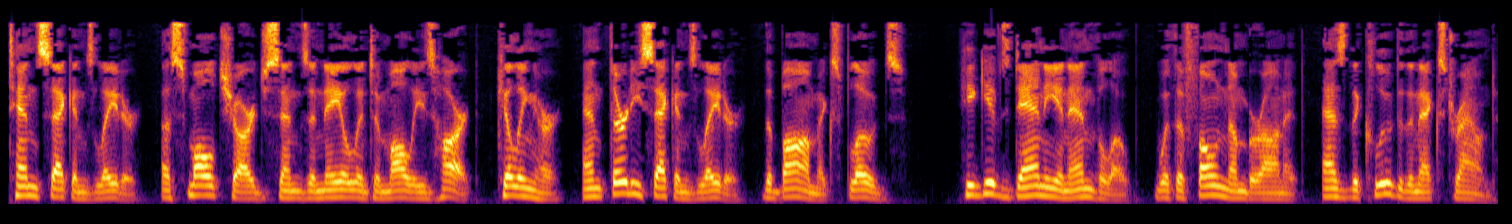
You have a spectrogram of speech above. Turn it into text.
10 seconds later, a small charge sends a nail into Molly's heart, killing her, and 30 seconds later, the bomb explodes. He gives Danny an envelope with a phone number on it as the clue to the next round.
